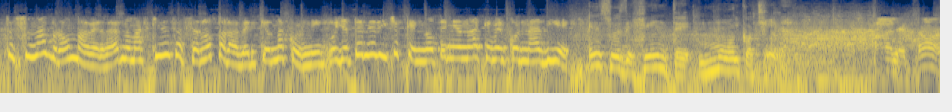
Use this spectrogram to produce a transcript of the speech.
esto? Es una broma, ¿verdad? Nomás quieres hacerlo para ver qué onda conmigo. Ya te había dicho que no tenía nada que ver con nadie. Eso es de gente muy cochina. Vale,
